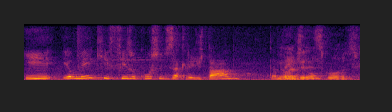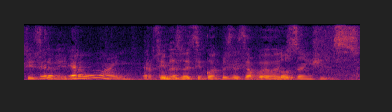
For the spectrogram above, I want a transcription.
E eu meio que fiz o curso desacreditado também. E onde então, esse curso? Fisicamente? Era, era online. Era Sim, mas esse encontro presencial foi onde? Los Angeles.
